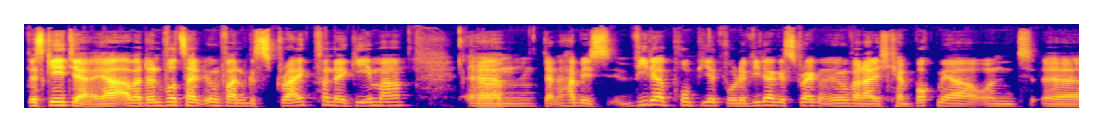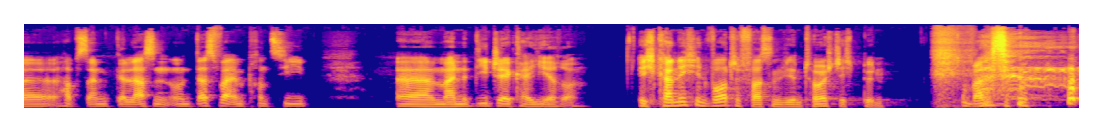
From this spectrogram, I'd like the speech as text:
Das geht ja, ja, aber dann wurde es halt irgendwann gestrikt von der GEMA. Ähm, dann habe ich es wieder probiert, wurde wieder gestrikt und irgendwann hatte ich keinen Bock mehr und äh, habe es dann gelassen. Und das war im Prinzip äh, meine DJ-Karriere. Ich kann nicht in Worte fassen, wie enttäuscht ich bin. Was?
